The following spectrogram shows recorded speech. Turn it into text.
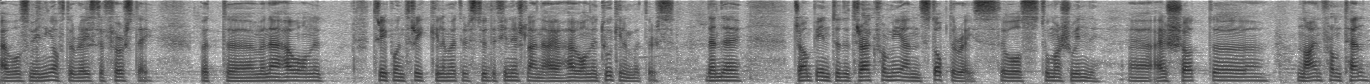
I was winning of the race the first day, but uh, when I have only 3.3 kilometers to the finish line, I have only two kilometers. Then they jump into the track for me and stop the race. It was too much windy. Uh, I shot uh, 9 from 10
